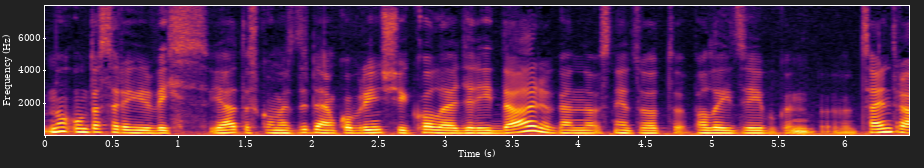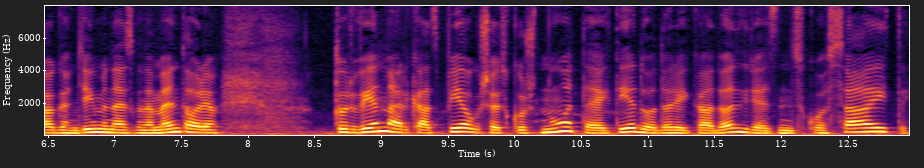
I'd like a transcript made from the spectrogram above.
nu, un tas arī ir viss. Jā, tas, ko mēs dzirdējām, ko brīnišķīgi kolēģi arī dara, gan sniedzot palīdzību, gan centrā, gan ģimenēs, gan mentoriem tur vienmēr ir kāds pieaugušais, kurš noteikti iedod arī kādu atgriezenisko saiti.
